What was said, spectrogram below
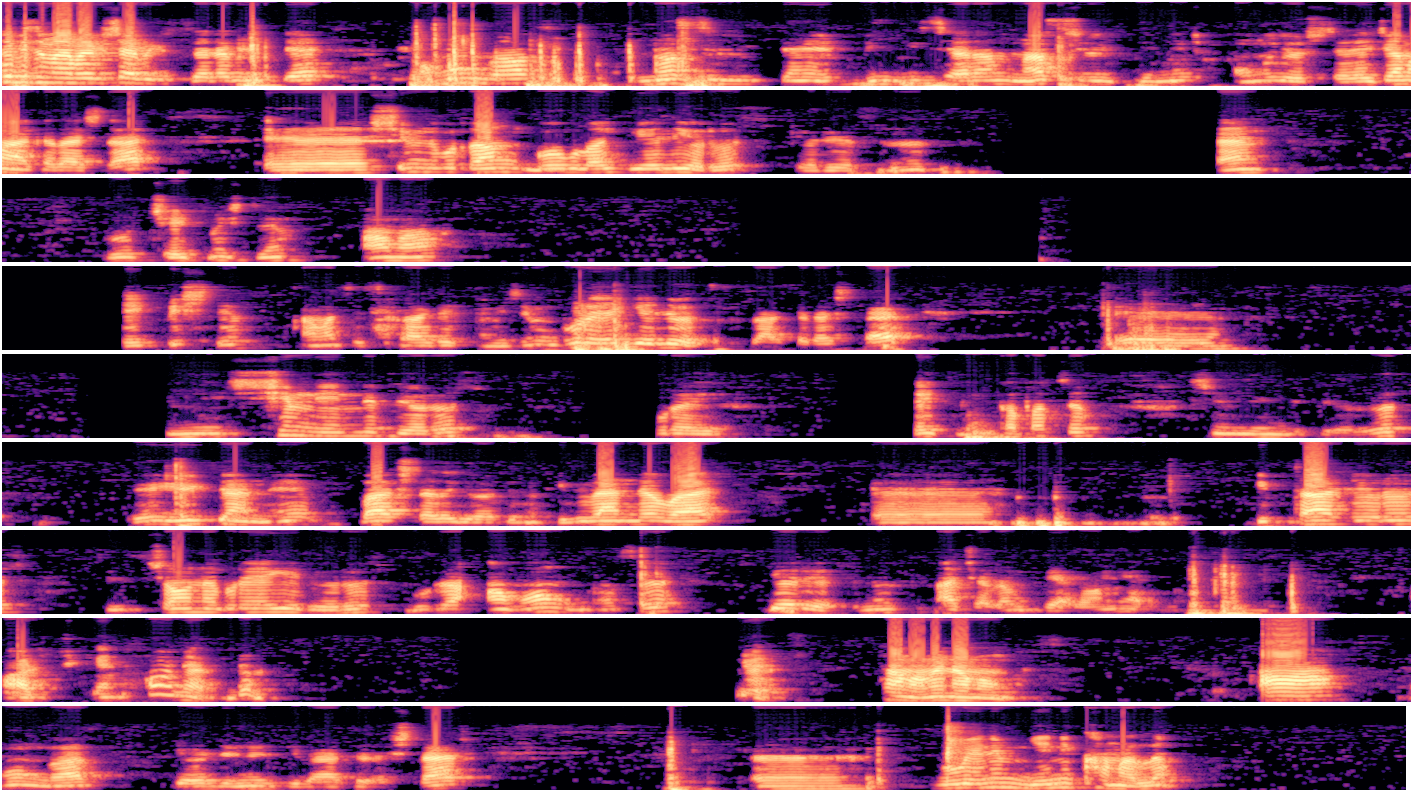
Hepinize merhaba arkadaşlar bilgisayarla birlikte Among Us nasıl yüklenir, bilgisayara nasıl yüklenir onu göstereceğim arkadaşlar. Ee, şimdi buradan Google'a geliyoruz. Görüyorsunuz. Ben bu çekmiştim ama çekmiştim ama sesi kaydetmemişim. Buraya geliyorsunuz arkadaşlar. Ee, Şimdi indir diyoruz. Burayı ekmeği kapatıp şimdi indir diyoruz. Ve yüklenmeye başladı gördüğünüz gibi. Bende var. Ee, iptal diyoruz. Sonra buraya geliyoruz. Burada Among Us'ı görüyorsunuz. Açalım devam edelim. Artık kendi oynadım. Evet. Tamamen Among Us. Among Us gördüğünüz gibi arkadaşlar. Ee, bu benim yeni kanalım.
